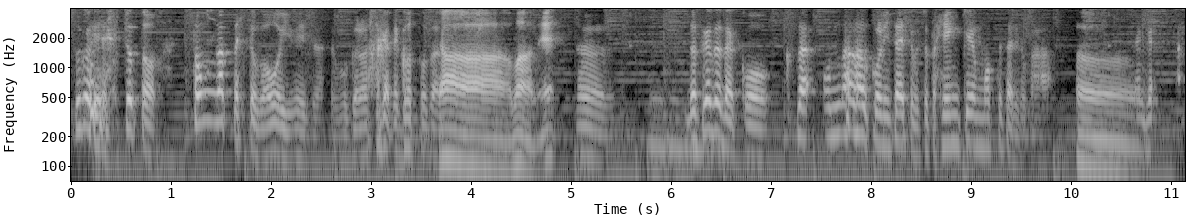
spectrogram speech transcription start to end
すごいね、ちょっと、とんがった人が多いイメージなんですよ、僕の中でゴッドタン。ああ、まあね。うん。うんどっちかというと、こう、草、女の子に対してもちょっと偏見持ってたりとか、うんなんか、なん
